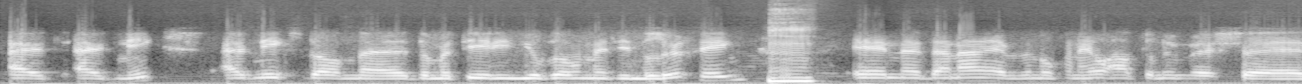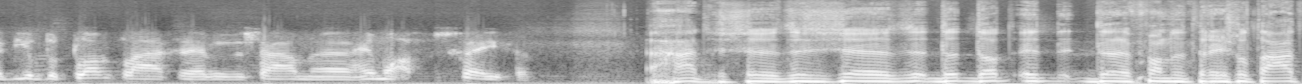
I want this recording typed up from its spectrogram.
uit, uit niks. Uit niks dan de materie die op dat moment in de lucht hing. Mhm. En daarna hebben we nog een heel aantal nummers die op de plank lagen, hebben we samen helemaal afgeschreven. Aha, dus, dus dat, dat, van het resultaat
